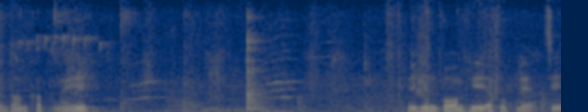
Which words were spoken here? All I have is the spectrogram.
to khóc mấy don kap bom hí hian bom lệ a hup le chi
